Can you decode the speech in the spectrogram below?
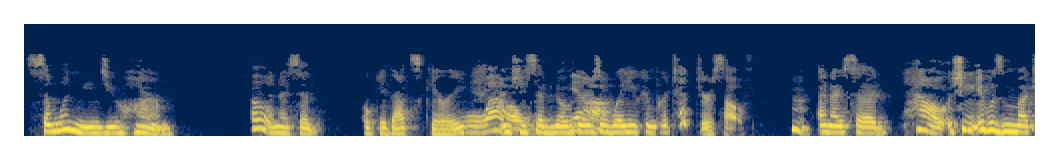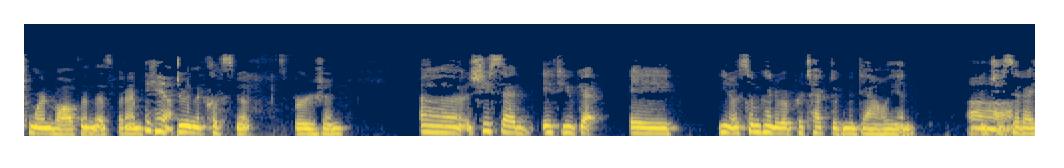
someone means you harm. Oh, And I said, okay, that's scary. wow. And she said, no, there's a way you can protect yourself. Hmm. And I said, how? She, it was much more involved than this, but I'm Yeah. doing the Cliffs Notes version. Uh, she said, if you get a, you know, some kind of a protective medallion. and she Uh, said, I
